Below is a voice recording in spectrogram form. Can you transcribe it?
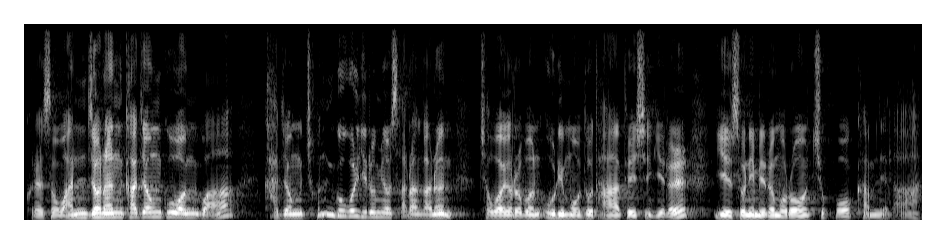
그래서 완전한 가정 구원과 가정 천국을 이루며 살아가는 저와 여러분 우리 모두 다 되시기를 예수님 이름으로 축복합니다.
